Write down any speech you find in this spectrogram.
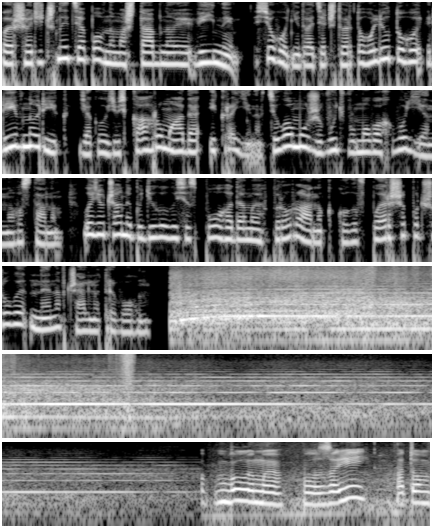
Перша річниця повномасштабної війни. Сьогодні, 24 лютого, рівно рік, як Лозівська громада і країна в цілому живуть в умовах воєнного стану. Лозівчани поділилися спогадами про ранок, коли вперше почули ненавчальну тривогу. Були ми в Лозовій, потім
